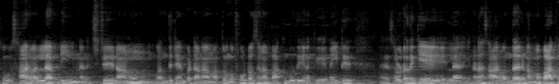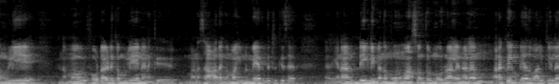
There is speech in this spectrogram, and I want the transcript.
ஸோ சார் வரல அப்படின்னு நினச்சிட்டு நானும் வந்துட்டேன். பட் ஆனால் மற்றவங்க ஃபோட்டோஸ் எல்லாம் பார்க்கும்போது எனக்கு நைட்டு சொல்கிறதுக்கே இல்லை. என்னடா சார் வந்தார்? நம்ம பார்க்க முடியலையே. நம்ம ஒரு ஃபோட்டோ எடுக்க முடியலையேன்னு எனக்கு மனசு ஆதங்கமாக இன்னுமே இருந்துகிட்ருக்கு சார் ஏன்னா டெய்லியுமே அந்த மூணு மாதம் தொண்ணூறு நாள் என்னால் மறக்கவே முடியாது வாழ்க்கையில்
